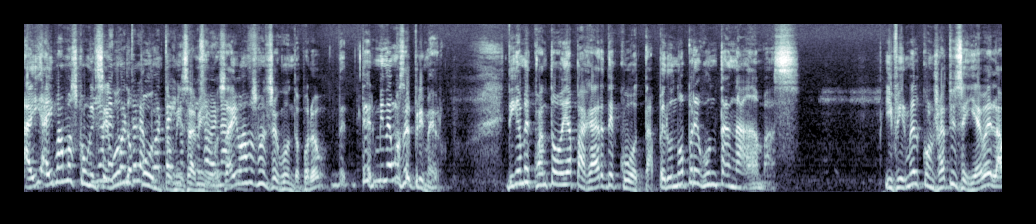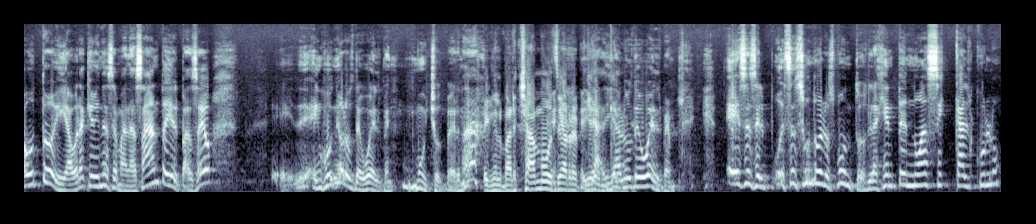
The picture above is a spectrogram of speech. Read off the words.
ahí, ahí, vamos con el segundo punto, mis amigos. Ahí vamos con el segundo, pero terminemos el primero. Dígame cuánto voy a pagar de cuota, pero no pregunta nada más y firma el contrato y se lleva el auto y ahora que viene Semana Santa y el paseo, eh, en junio los devuelven, muchos, ¿verdad? En el marchamo se arrepienten. ya, los devuelven. Ese es, el, ese es uno de los puntos. La gente no hace cálculo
